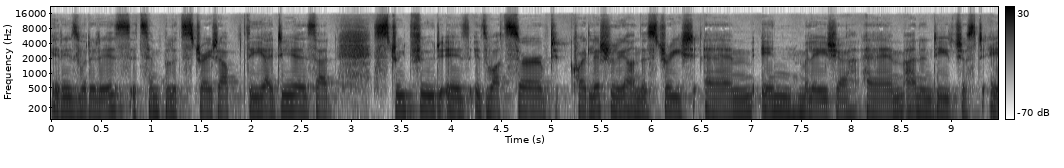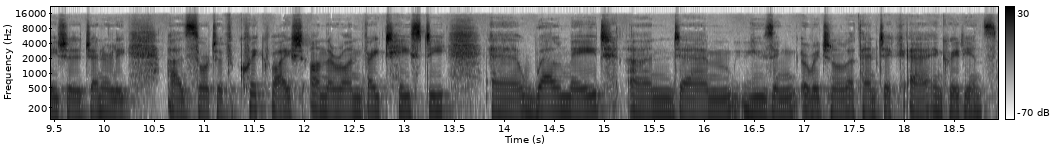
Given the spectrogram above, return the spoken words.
It is what it is. It's simple. It's straight up. The idea is that street food is is what's served quite literally on the street um, in Malaysia um, and indeed just Asia generally as sort of quick bite on the run, very tasty, uh, well made, and um, using original, authentic uh, ingredients.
